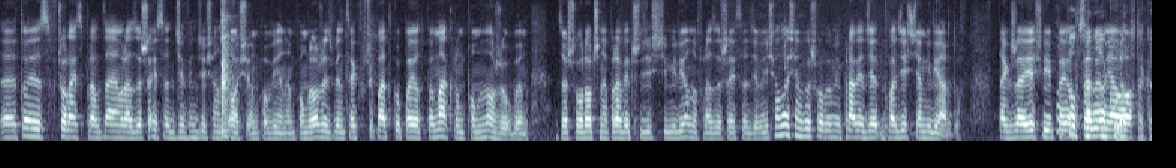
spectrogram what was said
e, to jest, wczoraj sprawdzałem razy 698 powinienem pomnożyć, więc jak w przypadku PJP Makrum pomnożyłbym zeszłoroczne prawie 30 milionów razy 698, wyszłoby mi prawie dzie- 20 miliardów. Także jeśli No PJP miało taka.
